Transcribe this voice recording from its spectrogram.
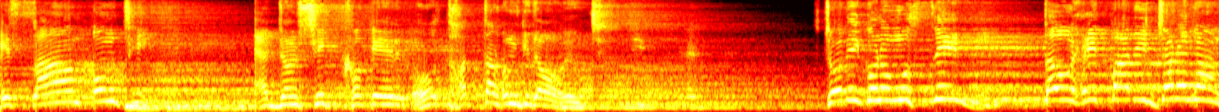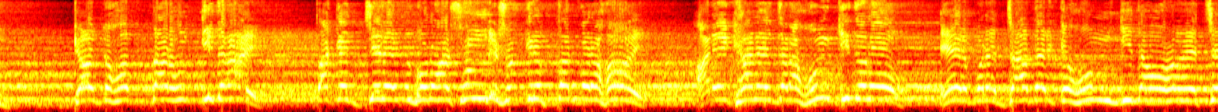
ইসলামপন্থী, একজন শিক্ষকের হত্যার হুমকি দেওয়া হয়েছে। যদি কোনো মুসলিম তাও হেদবাদী জনগণ কাউকে হত্যার হুমকি দেয় তাকে জেলে গোড়ার সঙ্গে সঙ্গে গ্রেফতার করা হয়। আর এখানে যারা হুমকি দিল, এরপরে যাদেরকে হুমকি দেওয়া হয়েছে,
